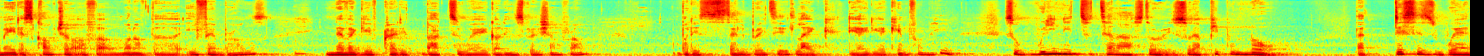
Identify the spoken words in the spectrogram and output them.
made a sculpture of um, one of the Ife bronze. Never gave credit back to where he got inspiration from, but it's celebrated like the idea came from him. So we need to tell our stories so that people know that this is where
